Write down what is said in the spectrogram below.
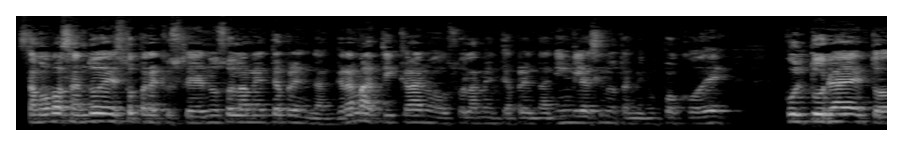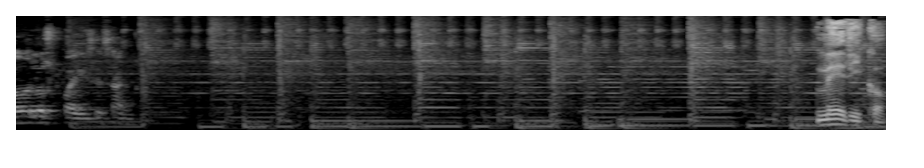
Estamos basando esto para que ustedes no solamente aprendan gramática, no solamente aprendan inglés, sino también un poco de cultura de todos los países anglos. Médico.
